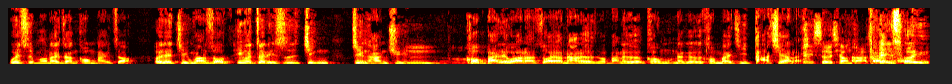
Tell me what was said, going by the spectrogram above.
为什么那张空拍照？而且警方说，因为这里是禁禁韩区，嗯，空拍的话，他说要拿那个什么，把那个空那个空拍机打下来，镭射枪打下来。对，所以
